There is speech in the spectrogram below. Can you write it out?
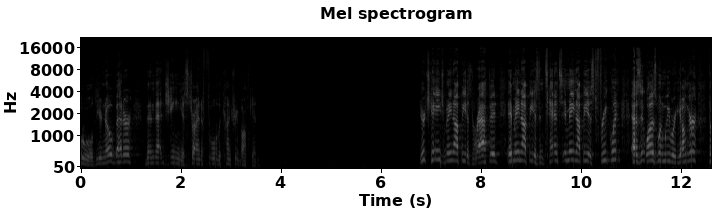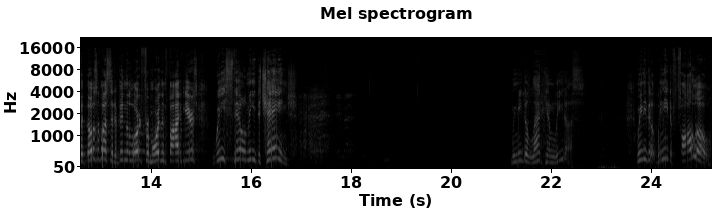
fooled. You're no better than that genius trying to fool the country bumpkin. Your change may not be as rapid, it may not be as intense, it may not be as frequent as it was when we were younger, but those of us that have been the Lord for more than five years, we still need to change. Amen. We need to let Him lead us. We need to, we need to follow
